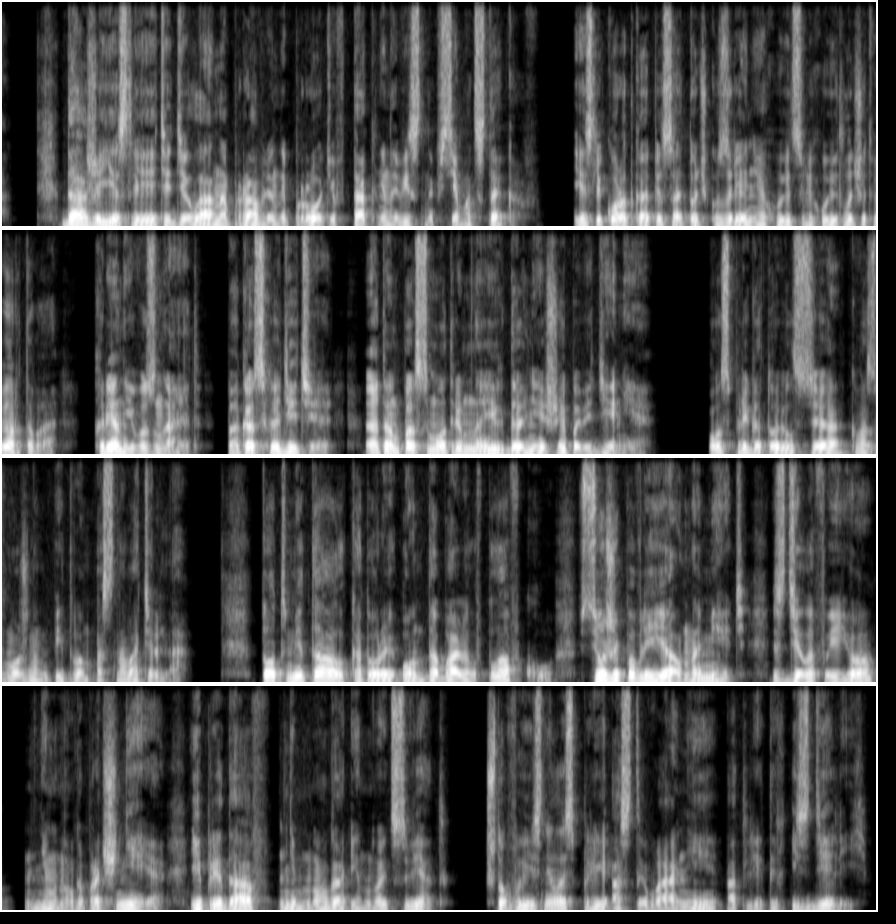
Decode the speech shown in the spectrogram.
Даже если эти дела направлены против так ненавистных всем ацтеков. Если коротко описать точку зрения Хуицелихуитла IV, хрен его знает. Пока сходите а там посмотрим на их дальнейшее поведение. Ос приготовился к возможным битвам основательно. Тот металл, который он добавил в плавку, все же повлиял на медь, сделав ее немного прочнее и придав немного иной цвет, что выяснилось при остывании отлитых изделий.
